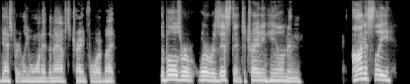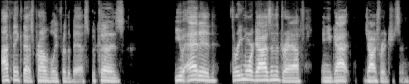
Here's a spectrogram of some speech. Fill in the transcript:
desperately wanted the Mavs to trade for, but the Bulls were were resistant to trading him, and honestly, I think that's probably for the best because you added three more guys in the draft, and you got Josh Richardson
